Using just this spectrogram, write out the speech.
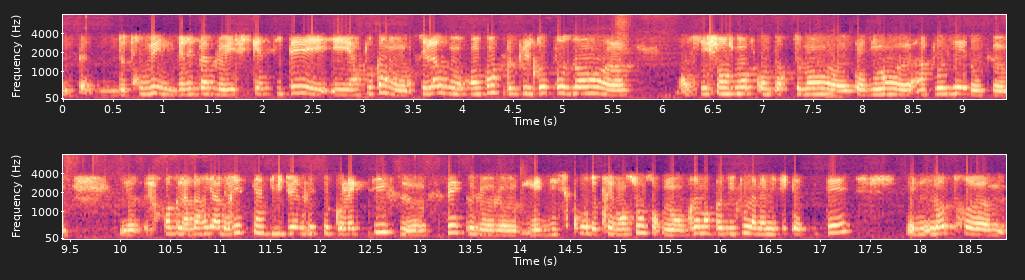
de, trouver une véritable efficacité et, en tout cas, c'est là où on rencontre le plus d'opposants à ces changements de comportement quasiment imposés. Donc je crois que la variable risque individuel, risque collectif euh, fait que les discours de prévention n'ont vraiment pas du tout la même efficacité. L'autre euh,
